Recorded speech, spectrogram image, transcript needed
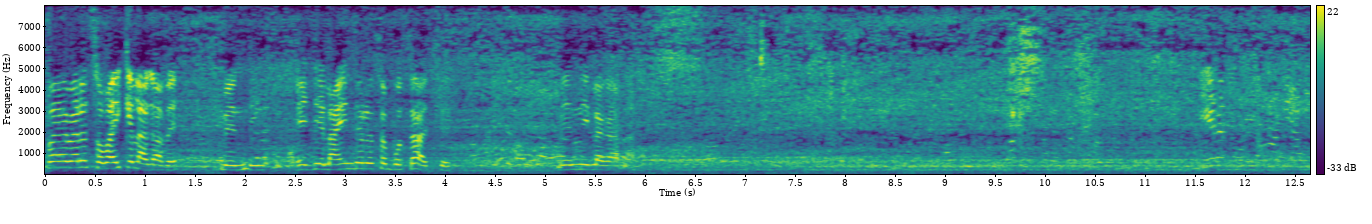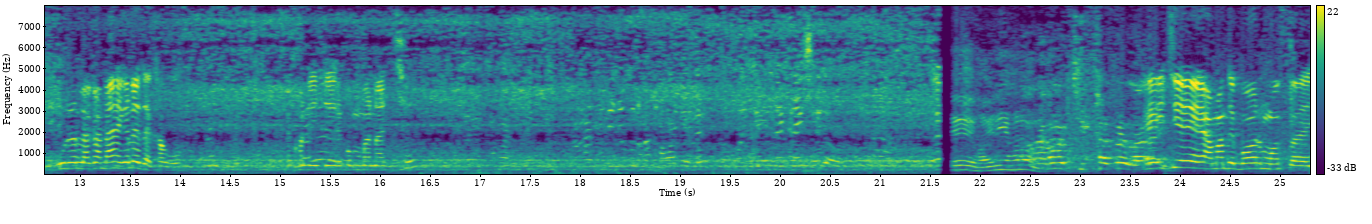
শিল্পা এবারে সবাইকে লাগাবে মেহেন্দি। এই যে লাইন ধরে সব বসে আছে। মেহেন্দি লাগানা পুরো লাগানো হয়ে গেলে দেখাবো। এখন এই যে এরকম বানাচ্ছে। এই যে আমাদের বর মশাই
